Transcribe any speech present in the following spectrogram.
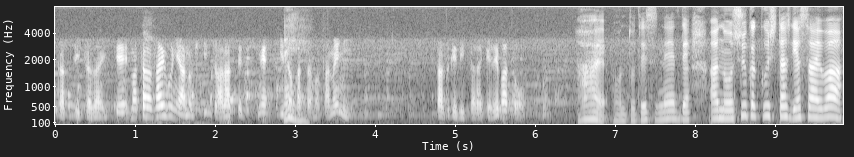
使っていただいて、また最後にあのきちんと洗ってですね、次の方のために授けていただければと思います。はい、本当ですね。で、あの収穫した野菜は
